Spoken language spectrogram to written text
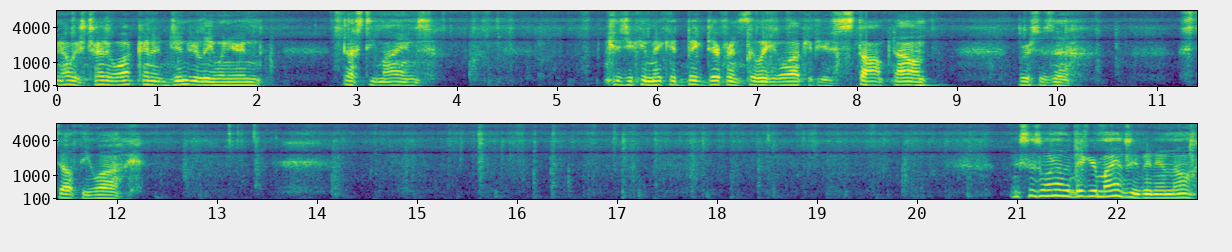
We always try to walk kind of gingerly when you're in dusty mines. Because you can make a big difference the way you walk if you stomp down versus a stealthy walk. This is one of the bigger mines we've been in though.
